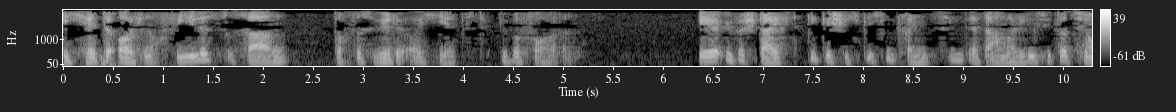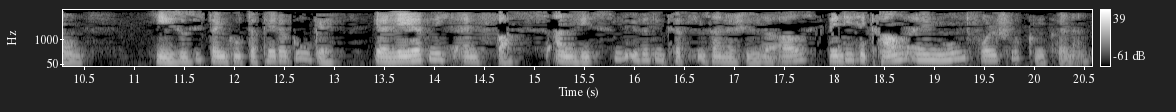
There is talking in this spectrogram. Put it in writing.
Ich hätte euch noch vieles zu sagen, doch das würde euch jetzt überfordern. Er übersteigt die geschichtlichen Grenzen der damaligen Situation. Jesus ist ein guter Pädagoge. Er lehrt nicht ein Fass an Wissen über den Köpfen seiner Schüler aus, wenn diese kaum einen Mund voll schlucken können.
